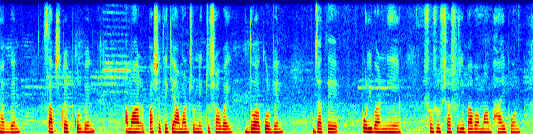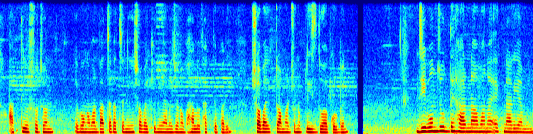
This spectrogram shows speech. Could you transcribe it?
থাকবেন, সাবস্ক্রাইব করবেন। আমার পাশে থেকে আমার জন্য একটু সবাই দোয়া করবেন যাতে পরিবার নিয়ে শ্বশুর, শাশুড়ি, বাবা মা, ভাই, বোন, আত্মীয় স্বজন এবং আমার বাচ্চা কাচ্চা নিয়ে সবাইকে নিয়ে আমি যেন ভালো থাকতে পারি। সবাই একটু আমার জন্য প্লিজ দোয়া করবেন। জীবন যুদ্ধে হার না মানা এক নারী আমি।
